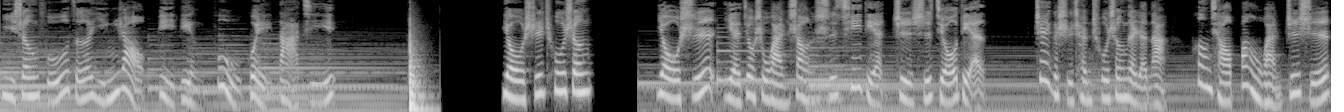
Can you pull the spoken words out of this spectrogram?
一生福泽萦绕，必定富贵大吉。酉时出生，酉时也就是晚上十七点至十九点。这个时辰出生的人呐，碰巧傍晚之时，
